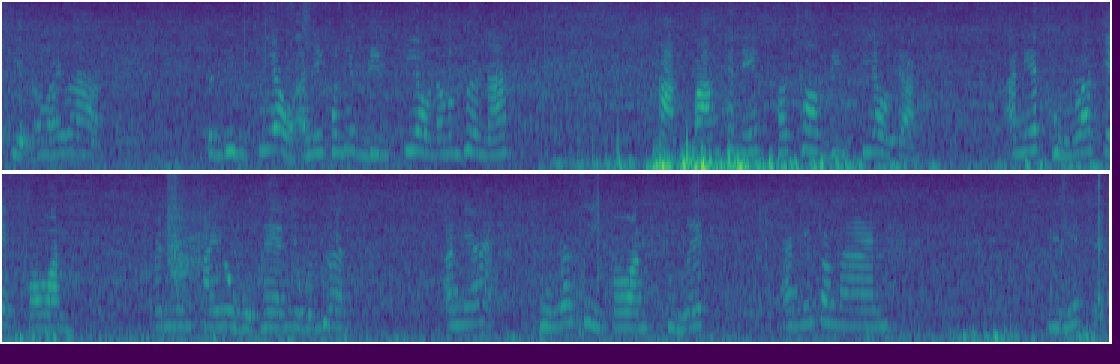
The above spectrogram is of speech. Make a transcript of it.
เขียนเอาไว้ว่า เป็นดินเปรี้ยว อันนี้เขาเรียกดินเปรี้ยวนะเพื่อนๆนะ ผักบางชนิดเขาชอบดินเปรี้ยวจ้ะ อันนี้ถุงละเจ็ดปอนด์เป็นเงินไทยโอ้โหแพงอยู่เพื่อนๆ อันนี้ถุงละสี่ปอนด์ถุงเล็ก อันนี้ประมาณกี่ลิตรเนี่ย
